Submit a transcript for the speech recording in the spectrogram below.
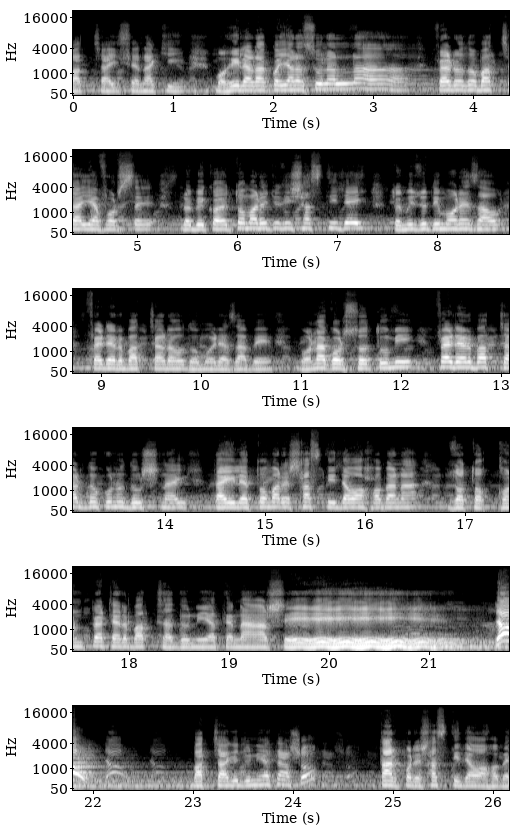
বাচ্চা আইছে নাকি? মহিলারা কয়, ইয়া আল্লাহ ফেডও তো বাচ্চা ইয়া পড়ছে। নবী কয়, তোমারে যদি শাস্তি দেই, তুমি যদি মরে যাও, ফেডের বাচ্চারাও তো মরে যাবে। গোনা করছ তুমি, ফেডের বাচ্চার তো কোনো দোষ নাই। তাইলে তোমারে শাস্তি দেওয়া হবে না, যতক্ষণ পেটের বাচ্চা দুনিয়াতে না আসে। যাও। বাচ্চা আগে দুনিয়াতে আসো, তারপরে শাস্তি দেওয়া হবে,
